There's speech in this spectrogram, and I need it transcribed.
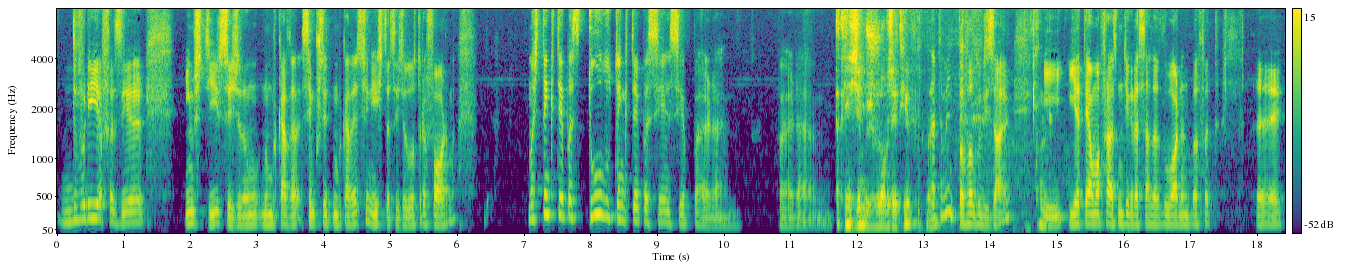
deveria fazer, investir, seja no, no mercado, 100% no mercado acionista, seja de outra forma, mas tem que ter, tudo tem que ter paciência para, para atingirmos o objetivo. É? Exatamente, para valorizar. Claro. E, e até há uma frase muito engraçada do Warren Buffett uh,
